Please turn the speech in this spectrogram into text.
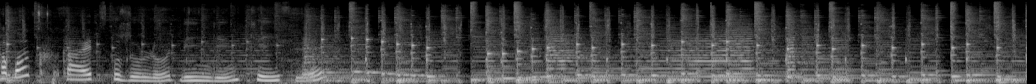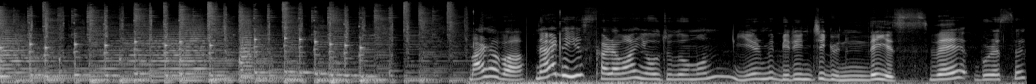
Kabak gayet huzurlu, dingin, keyifli. Merhaba. Neredeyiz? Karavan yolculuğumun 21. günündeyiz ve burası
